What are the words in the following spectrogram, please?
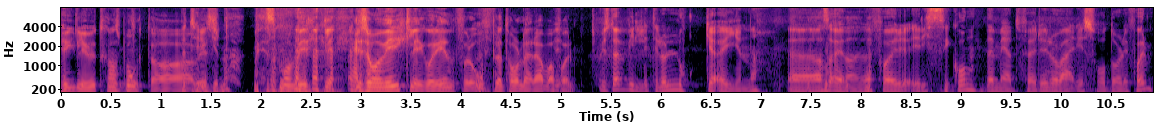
hyggelig utgangspunkt da, hvis, hvis, man virkelig, hvis, man virkelig, går inn for å opprettholde ræva form. Hvis du er villig til å lukke øynene, uh, altså øynene dine for risikoen det medfører å være i så dårlig form,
